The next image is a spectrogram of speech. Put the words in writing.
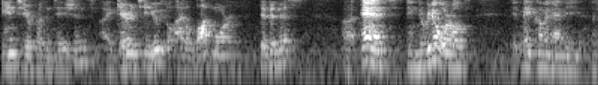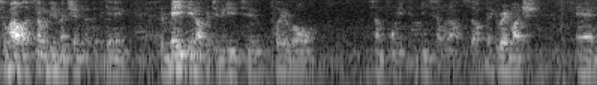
into your presentations. I guarantee you it'll add a lot more vividness. Uh, and in the real world, it may come in handy as well, as some of you mentioned at the beginning. There may be an opportunity to play a role at some point and be someone else. So thank you very much. And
